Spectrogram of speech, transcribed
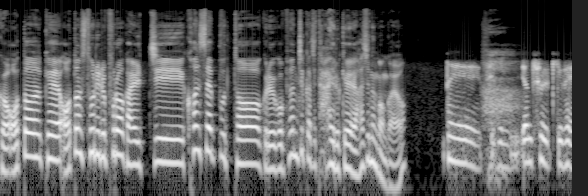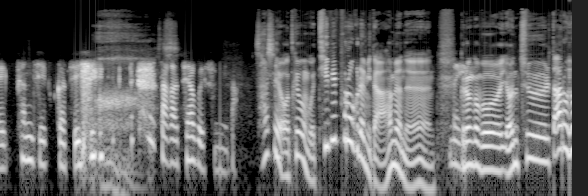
그 어떻게 어떤 스토리를 풀어갈지 컨셉부터 그리고 편집까지 다 이렇게 하시는 건가요? 네, 지금 연출, 기획, 편집까지 아. 다 같이 하고 있습니다. 사실 어떻게 보면 뭐 TV 프로그램이다 하면은 네. 그런 거 뭐 연출 따로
